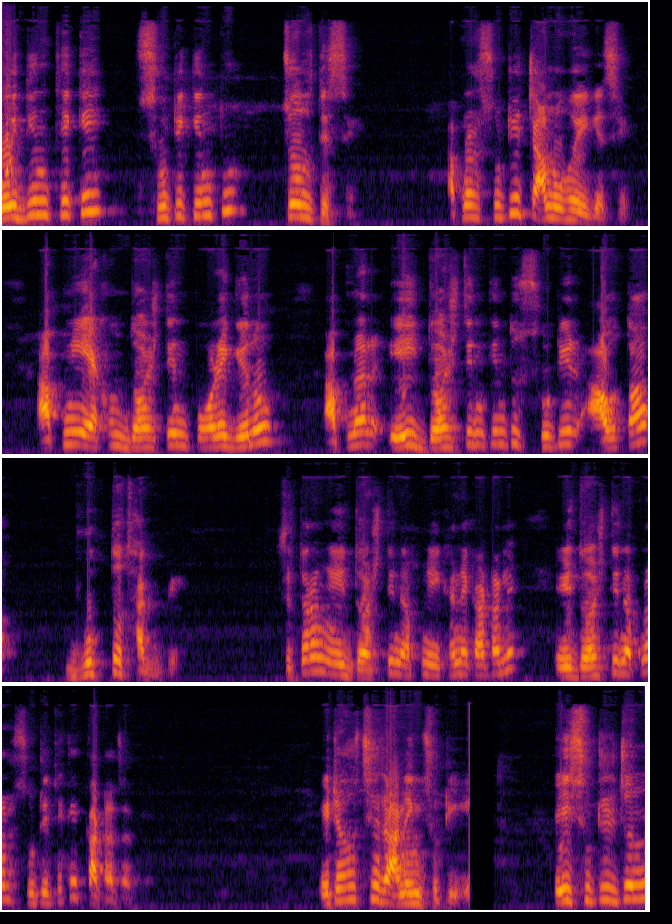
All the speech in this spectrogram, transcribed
ওই দিন থেকেই ছুটি কিন্তু চলতেছে। আপনার ছুটি চালু হয়ে গেছে। আপনি এখন দশ দিন পরে গেলেও আপনার এই দশ দিন কিন্তু ছুটির আওতা ভুক্ত থাকবে। সুতরাং এই দশ দিন আপনি এখানে কাটালে এই দশ দিন আপনার ছুটি থেকে কাটা যাবে। এটা হচ্ছে রানিং ছুটি। এই ছুটির জন্য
